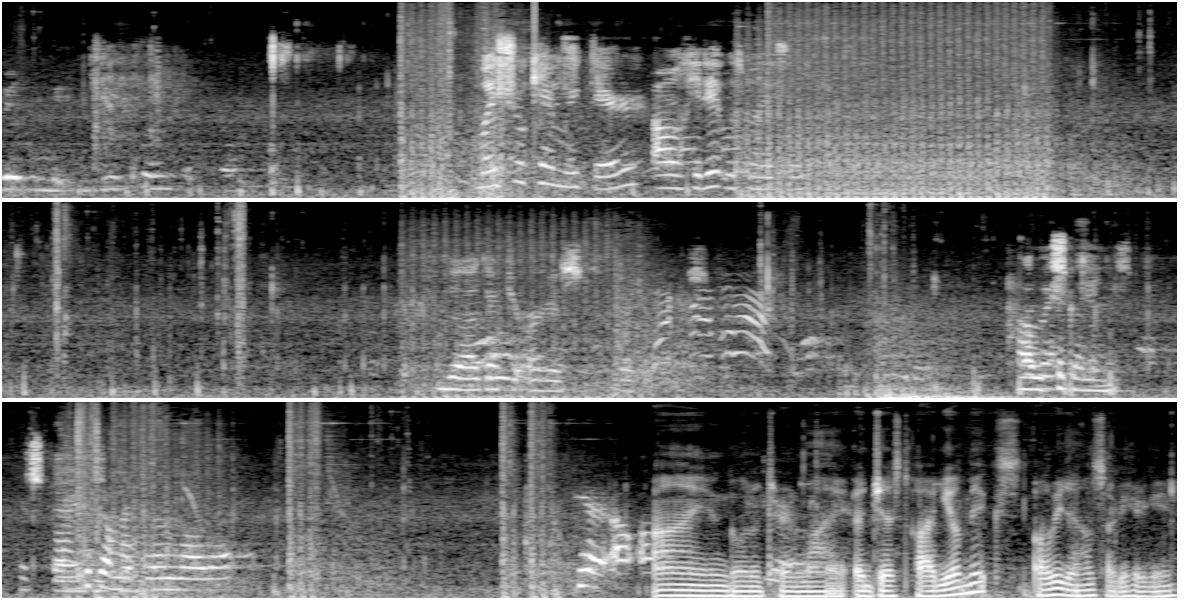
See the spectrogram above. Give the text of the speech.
Bitcoin. Maestro cam right there. I'll hit it with my phone. Yo, I got your artist. I'll took cam. on It's I fine. took on my phone and all that. Here, I'll, I'll I am going to turn my adjust audio mix all the way down so I can hear the game.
